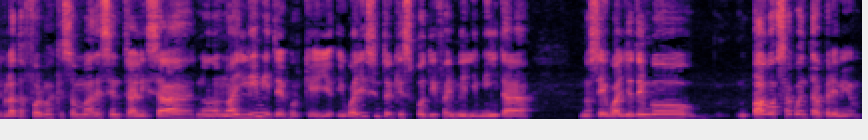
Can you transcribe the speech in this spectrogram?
plataformas que son más descentralizadas no, no hay límite, porque igual yo siento que Spotify me limita, no sé, igual yo tengo, pago esa cuenta premium,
